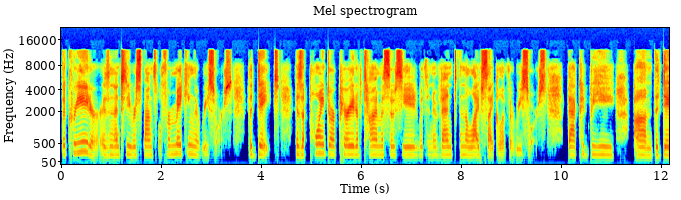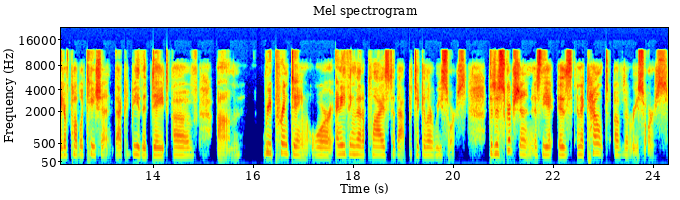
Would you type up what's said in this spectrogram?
The creator is an entity responsible for making the resource. The date is a point or period of time associated with an event in the life cycle of the resource. That could be um, the date of publication. That could be the date of um, reprinting or anything that applies to that particular resource. The description is the is an account of the resource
